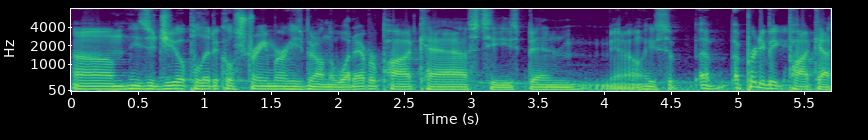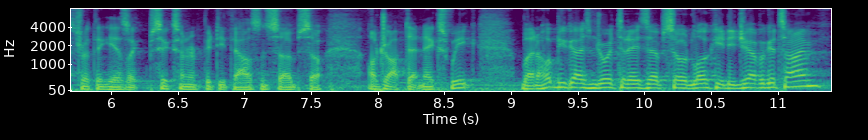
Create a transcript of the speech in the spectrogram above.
Um, he's a geopolitical streamer. He's been on the Whatever podcast. He's been you know he's a, a, pretty big podcaster. I think he has like six hundred fifty thousand subs. So I'll drop that next week. But I hope you guys enjoyed today's episode. Loki, did you have a good time?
